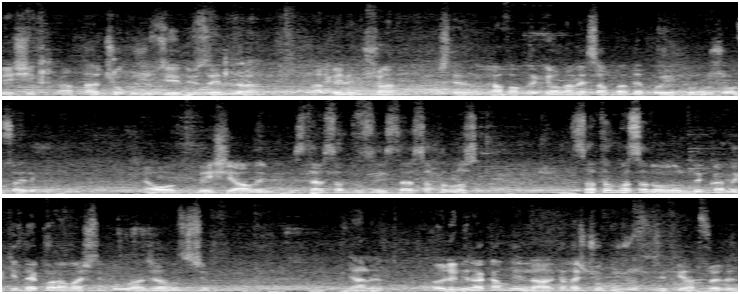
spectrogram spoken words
Beşik hatta çok ucuz 750 lira. Ya benim şu an işte kafamdaki olan hesapla depoyu kurmuş olsaydık ya o beşiği alayım ister satılsın ister satılmasın. Satılmasa da olur dükkandaki dekor amaçlı kullanacağımız için. Yani öyle bir rakam değil de arkadaş çok ucuz bir fiyat söyledi.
